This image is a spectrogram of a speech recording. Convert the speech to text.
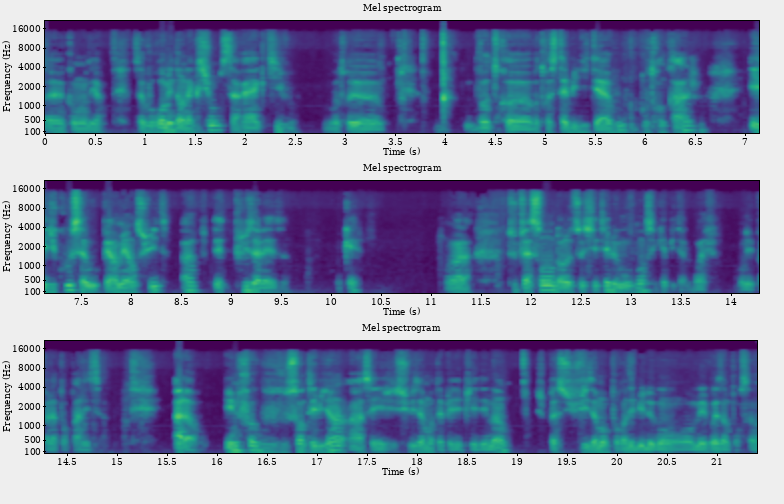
euh, comment dire, ça vous remet dans l'action, ça réactive votre, votre, votre stabilité à vous, votre ancrage, et du coup ça vous permet ensuite, d'être plus à l'aise. Ok? Voilà. De toute façon, dans notre société, le mouvement c'est capital. Bref, on n'est pas là pour parler de ça. Alors, une fois que vous vous sentez bien, ah ça y est, j'ai suffisamment tapé des pieds et des mains, je passe suffisamment pour un débile de mes voisins pour ça,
